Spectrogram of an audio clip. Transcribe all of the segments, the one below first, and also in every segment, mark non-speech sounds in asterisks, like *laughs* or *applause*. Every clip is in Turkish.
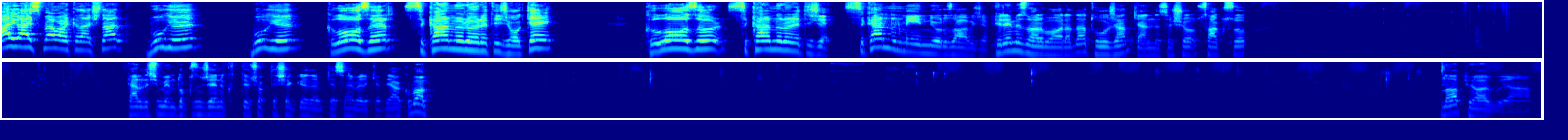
Hi guys merhaba arkadaşlar. Bugün bugün Closer Scanner öğretici okey? Closer Scanner öğretici. Scanner mainliyoruz abicim. Piremiz var bu arada. Tuğcan kendisi şu. Saksu. Kardeşim benim 9. ayını kutluyor. Çok teşekkür ederim. Kesene bereket. Yakub'um. Ne yapıyor abi bu ya?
